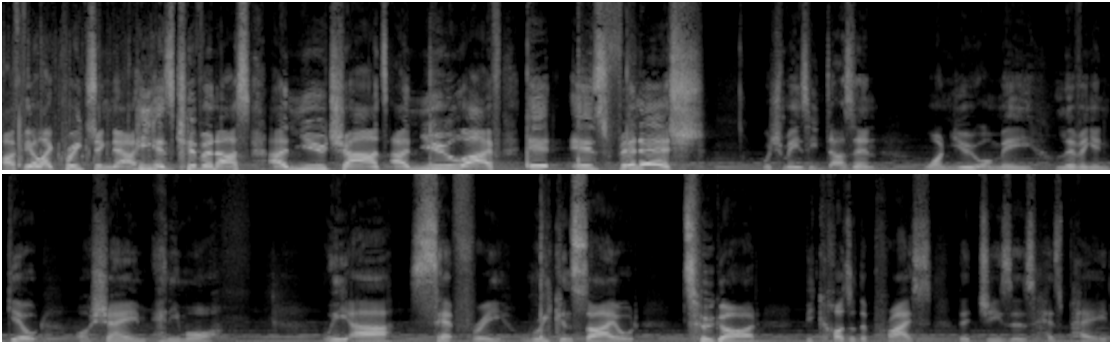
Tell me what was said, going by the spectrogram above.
I feel like preaching now. He has given us a new chance, a new life. It is finished, which means He doesn't want you or me living in guilt or shame anymore we are set free, reconciled to God because of the price that Jesus has paid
